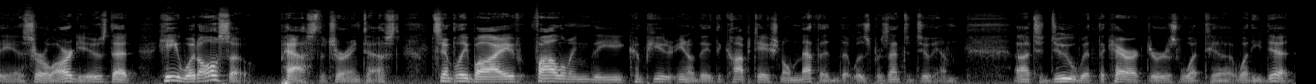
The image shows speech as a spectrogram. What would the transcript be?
you know, Searle argues that he would also pass the Turing test simply by following the computer, you know, the, the computational method that was presented to him uh, to do with the characters what uh, what he did.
